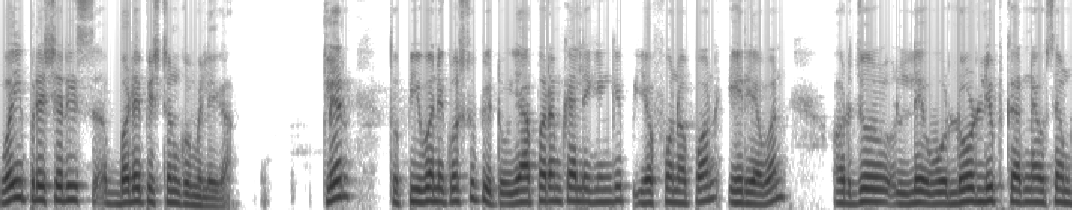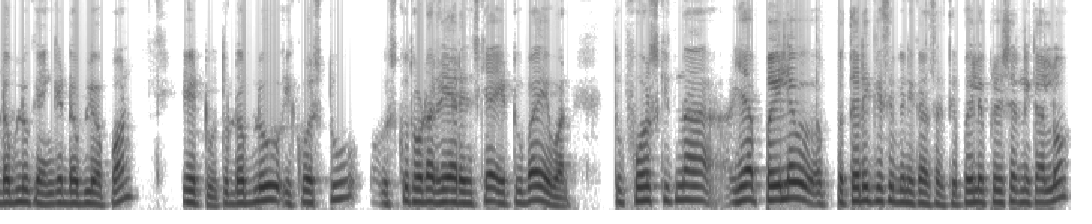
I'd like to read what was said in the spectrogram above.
वही प्रेशर इस बड़े पिस्टन को मिलेगा। क्लियर तो P one equals to P two यहाँ पर हम क्या लिखेंगे? F one upon area one और जो ले, वो लोड लिफ्ट करना है, उसे हम डब्ल्यू कहेंगे डब्ल्यू अपॉन ए टू तो डब्ल्यू इक्वल्स टू उसको थोड़ा रीअरेंज किया A two by A one तो फोर्स कितना, या पहले तरीके से भी निकाल सकते पहले प्रेशर निकाल लो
